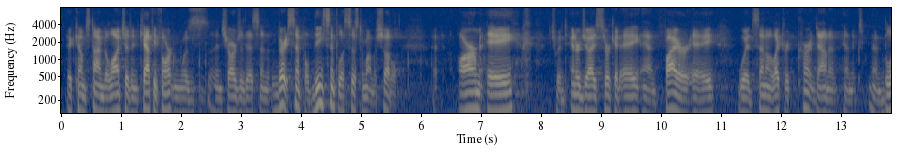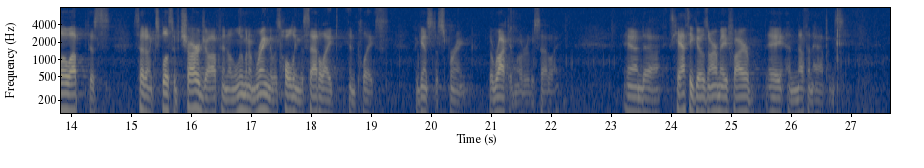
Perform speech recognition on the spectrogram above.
It comes time to launch it, and Kathy Thornton was in charge of this, and very simple, the simplest system on the shuttle. Arm A, which would energize circuit A, and fire A would send an electric current down and, and, and blow up this, set an explosive charge off in an aluminum ring that was holding the satellite in place against a spring, the rocket motor of the satellite. And uh, Kathy goes arm A, fire A, and nothing happens.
